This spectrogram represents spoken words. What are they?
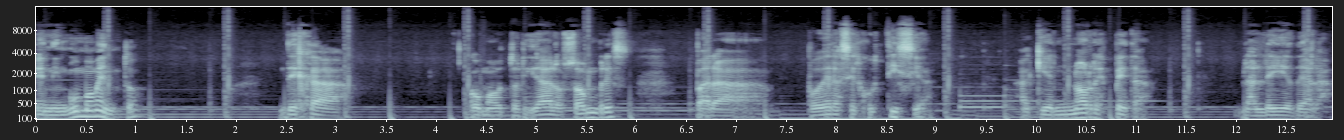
en ningún momento deja como autoridad a los hombres para poder hacer justicia a quien no respeta las leyes de Alá.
